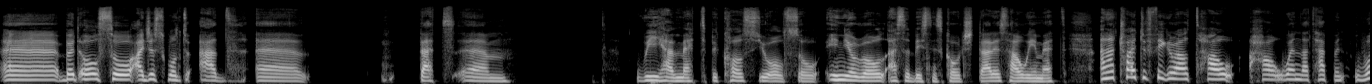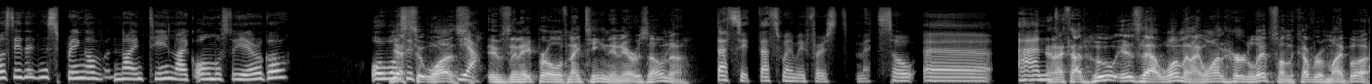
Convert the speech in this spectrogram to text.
Uh, but also, I just want to add uh, that um, we have met because you also, in your role as a business coach, that is how we met. And I tried to figure out how, how when that happened. Was it in the spring of 19, like almost a year ago? Or was yes, it, was. Yeah, It was in April of 19 in Arizona. that's it. That's when we first met. So, uh, and, And I thought, who is that woman? I want her lips on the cover of my book.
